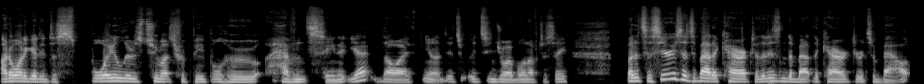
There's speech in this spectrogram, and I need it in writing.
I don't want to get into spoilers too much for people who haven't seen it yet, though I, you know, it's it's enjoyable enough to see. But it's a series that's about a character that isn't about the character it's about,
